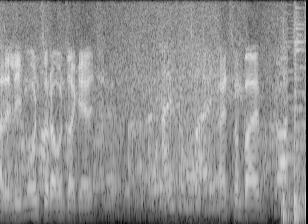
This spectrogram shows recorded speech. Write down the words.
Alle lieben uns oder unser Geld. Eins von beiden. Eins von beiden.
